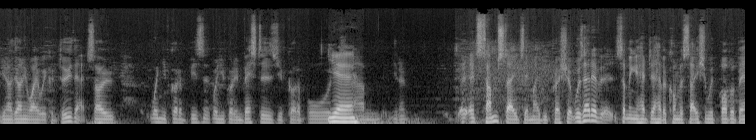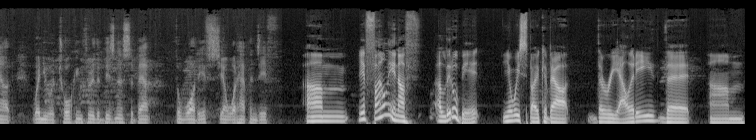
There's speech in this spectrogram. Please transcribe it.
you know, the only way we could do that. So when you've got a business, when you've got investors, you've got a board, Yeah. um, you know. At some stage, there may be pressure. Was that ever something you had to have a conversation with Bob about when you were talking through the business about the what ifs? You know, what happens if? Um, yeah, funnily enough, a little bit. You know, we spoke about the reality that, um,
